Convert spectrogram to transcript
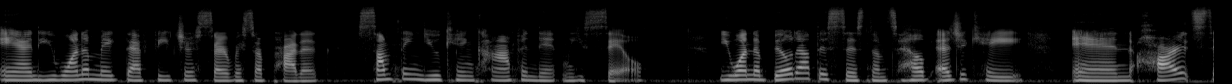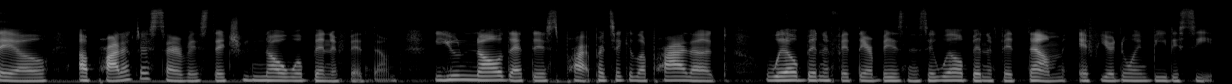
and you want to make that feature, service, or product something you can confidently sell. You want to build out this system to help educate and hard sell a product or service that you know will benefit them. You know that this particular product will benefit their business, it will benefit them if you're doing B2C.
